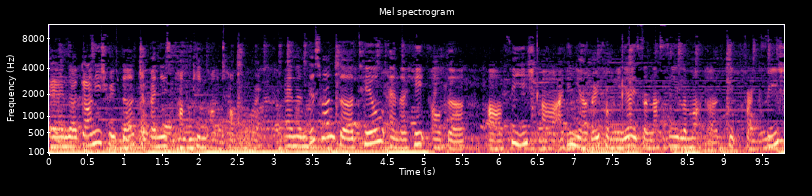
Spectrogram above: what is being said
And uh, garnished with the Japanese pumpkin on top. Right? And then this one, the tail and the head of the uh, fish, uh, I think you are very familiar, it's a nasi lemak uh, deep fried fish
